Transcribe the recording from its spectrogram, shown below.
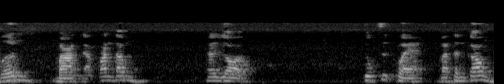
ơn bạn đã quan tâm, theo dõi. Chúc sức khỏe và thành công.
